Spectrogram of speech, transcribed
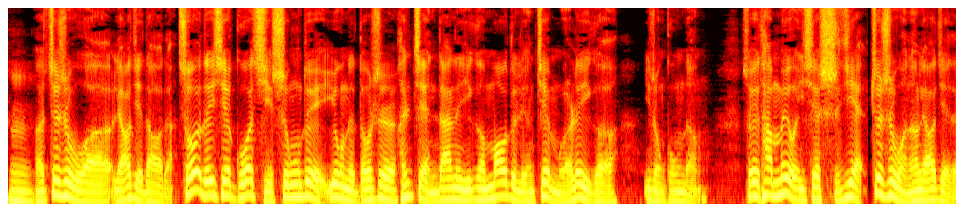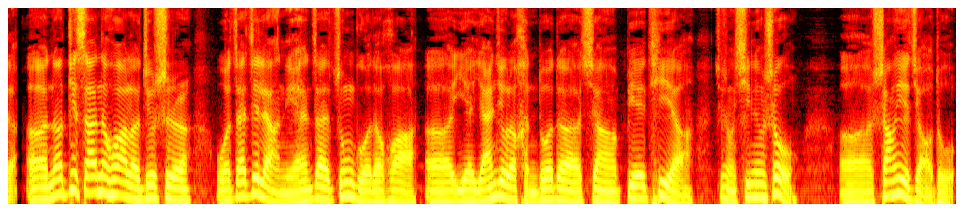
嗯，呃，这是我了解到的。所有的一些国企施工队用的都是很简单的一个 modeling 建模的一个一种功能，所以它没有一些实践，这是我能了解的。呃，那第三的话呢，就是我在这两年在中国的话，呃，也研究了很多的像 BAT 啊这种新零售，呃，商业角度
